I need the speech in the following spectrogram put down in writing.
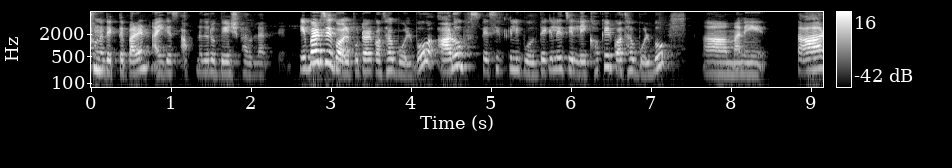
শুনে দেখতে পারেন আই গেস আপনাদেরও বেশ ভালো লাগবে। এবার যে গল্পটার কথা বলব, আরও স্পেসিফিক্যালি বলতে গেলে যে লেখকের কথা বলব মানে তার,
